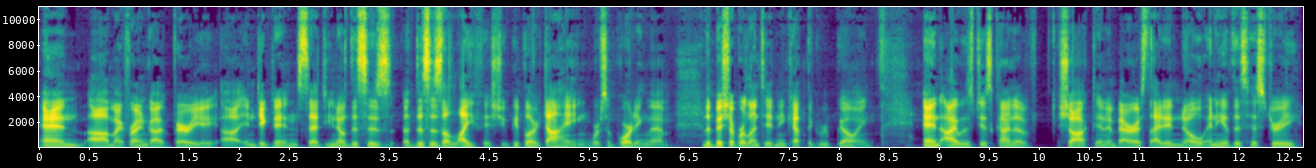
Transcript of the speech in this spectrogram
And uh, my friend got very uh, indignant and said you know this is uh, this is a life issue. People are dying. We're supporting them. The bishop relented and he kept the group going. And i was just kind of shocked and embarrassed i didn't know any of this history.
